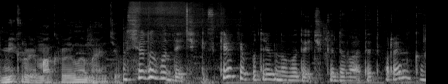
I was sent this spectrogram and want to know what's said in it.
мікро і макроелементів. Щодо водички, скільки потрібно водички давати тваринкам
